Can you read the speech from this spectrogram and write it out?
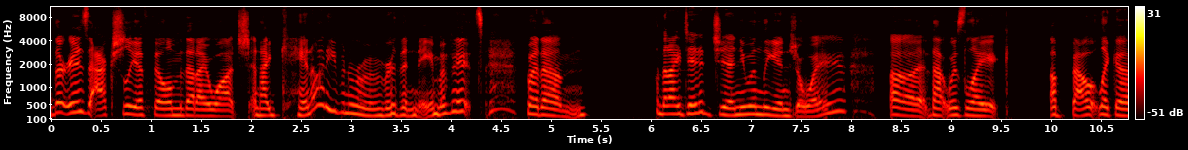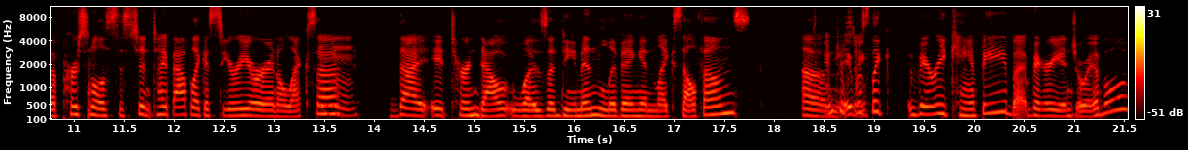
There is actually a film that I watched, and I cannot even remember the name of it, but um, that I did genuinely enjoy. Uh, that was like about like a personal assistant type app, like a Siri or an Alexa. Mhm. that it turned out was a demon living in like cell phones. Um, it was like very campy but very enjoyable.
